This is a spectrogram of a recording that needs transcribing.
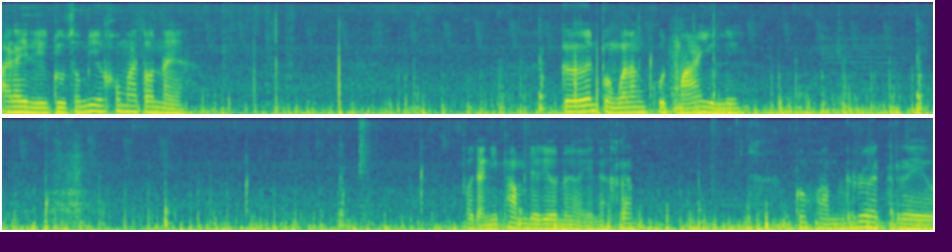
อะไรเนี่ยจู่ซอมบี้เข้ามาตอนไหนอะ เกิน ผมกำลังขุดไม้อยู่เลย ต่อจากนี้พาพมันจะเร็วหน่อยนะครับ ก็ความรวดเร็ว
